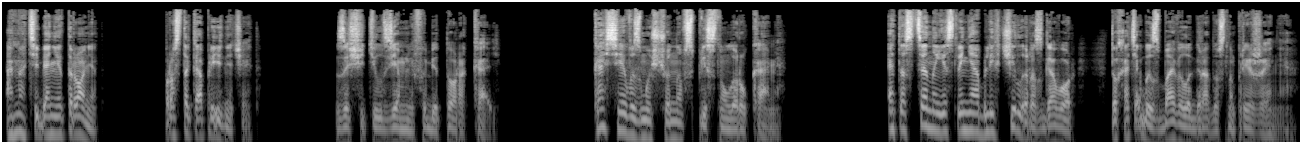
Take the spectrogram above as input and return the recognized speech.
«Она тебя не тронет», Просто капризничает. Защитил земли Фабитора Кай. Кассия возмущенно всплеснула руками. Эта сцена, если не облегчила разговор, то хотя бы сбавила градус напряжения.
